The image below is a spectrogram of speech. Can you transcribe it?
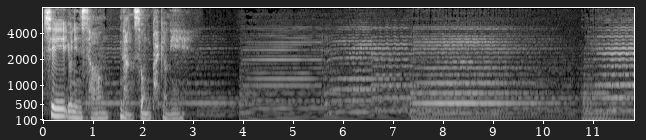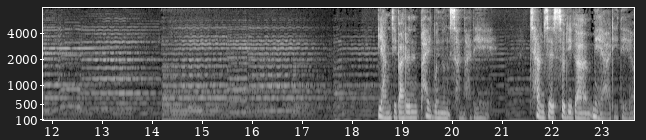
시 윤인성 낭송 박영희 양지바른 팔분능선 아래 참새 소리가 메아리 되어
